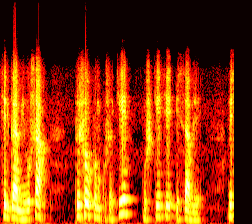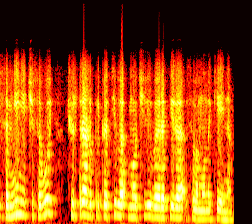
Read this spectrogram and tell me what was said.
с серьгами в ушах, при шелковом кушаке, мушкете и сабле. Без сомнения, часовой, чью стражу прекратила молчаливая рапира Соломона Кейна.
